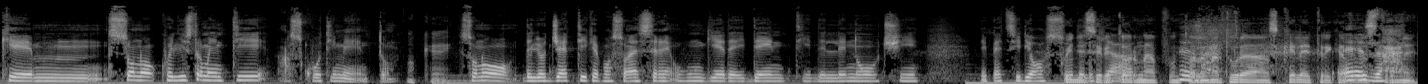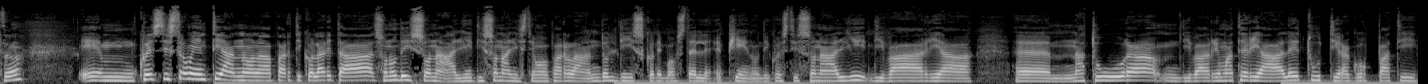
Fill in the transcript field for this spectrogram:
che mh, sono quegli strumenti a scuotimento. Ok. Sono degli oggetti che possono essere unghie, dei denti, delle noci, dei pezzi di osso. Quindi si chiavi. ritorna appunto alla Esatto. natura scheletrica dello strumento. E, mh, questi strumenti hanno la particolarità, sono dei sonagli, di sonagli stiamo parlando, il disco dei Baustelle è pieno di questi sonagli di varia ehm, natura, di vario materiale, tutti raggruppati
